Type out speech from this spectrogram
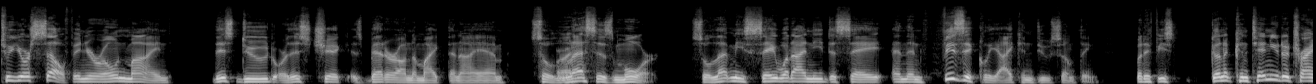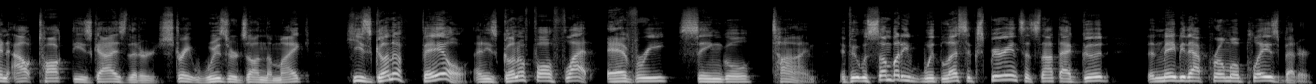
to yourself in your own mind, this dude or this chick is better on the mic than I am. So less is more. So let me say what I need to say, and then physically I can do something. But if he's going to continue to try and outtalk these guys that are straight wizards on the mic, he's going to fail and he's going to fall flat every single time. If it was somebody with less experience that's not that good, then maybe that promo plays better.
